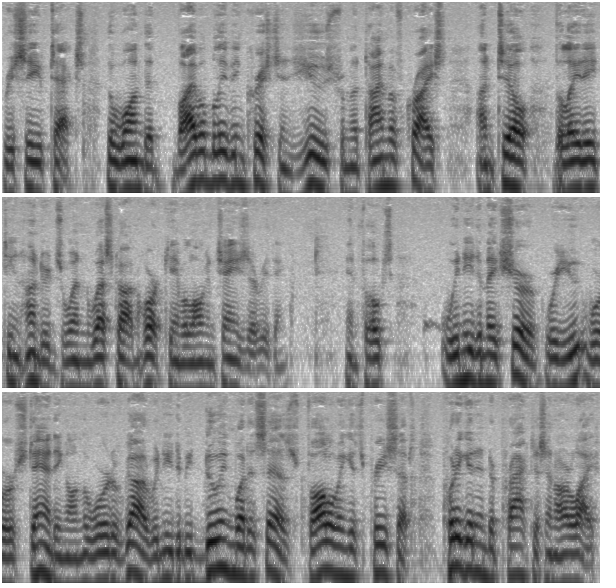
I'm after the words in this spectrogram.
received text, the one that Bible believing Christians used from the time of Christ until the late 1800s when Westcott and Hort came along and changed everything. And folks, we need to make sure we're, we're standing on the Word of God. We need to be doing what it says, following its precepts, putting it into practice in our life.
